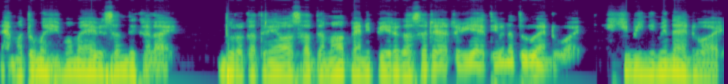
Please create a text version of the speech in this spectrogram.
ඇමතුම හිමම ඇය විසන්ධි කළයි. දුරකථනය වසා දමා පැණි පේර ගසට යට වී ඇතිවන තුරු ඇඬුවයි. හිකි බිනිබිඳ ඇඬුවයි.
